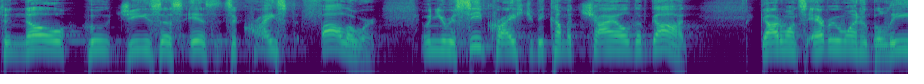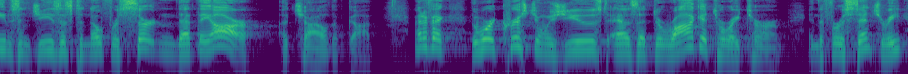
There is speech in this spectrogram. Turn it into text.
to know who Jesus is. It's a Christ follower. When you receive Christ, you become a child of God. God wants everyone who believes in Jesus to know for certain that they are a child of God. Matter of fact, the word Christian was used as a derogatory term in the first century.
